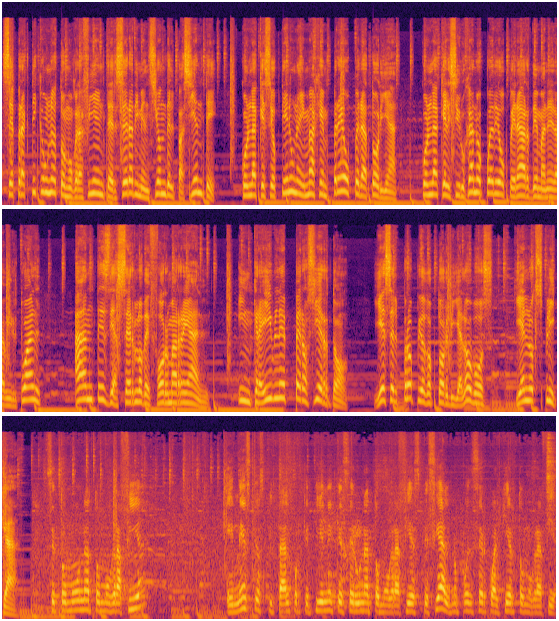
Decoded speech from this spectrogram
se practica una tomografía en tercera dimensión del paciente, con la que se obtiene una imagen preoperatoria con la que el cirujano puede operar de manera virtual antes de hacerlo de forma real. Increíble pero cierto. Y es el propio doctor Villalobos quien lo explica. Se tomó una tomografía en este hospital porque tiene que ser una tomografía especial, no puede ser cualquier tomografía,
